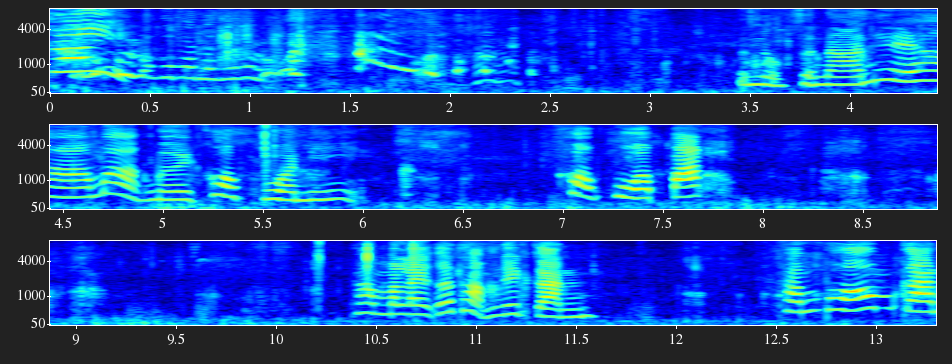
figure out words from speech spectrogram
ไกลสนุกสนานเฮฮามากเลยครอบครัวนี้ ครอบครัวปักำอะไรก็ทำด้วยกันทำพร้อมกัน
